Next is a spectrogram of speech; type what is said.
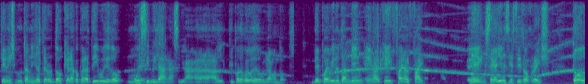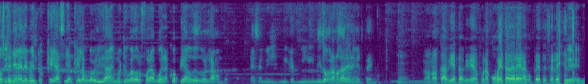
Teenage Mutant Ninja Terror 2, que era cooperativo y de 2 muy similar así, a- a- al tipo de juego de Double Dragon 2. Después vino también en Arcade Final Fight, Sí. en Sega Genesis y Streets of Rage. Todos Sí. tenían elementos que hacían que la jugabilidad en multijugador fuera buena, copiado de Double Dragon 2. Ese es mi, mi, mi, mi dos granos de arena en este tema. No, no, está bien, está bien. Fue una cubeta de arena completa, excelente. Sí.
